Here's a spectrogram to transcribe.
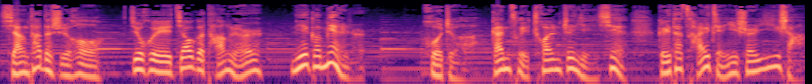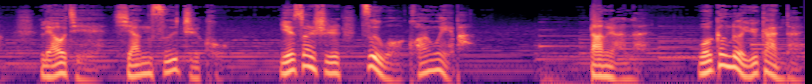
想她的时候，就会教个糖人儿，捏个面人儿。或者干脆穿针引线，给他裁剪一身衣裳，了解相思之苦。也算是自我宽慰吧。当然了，我更乐于干的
